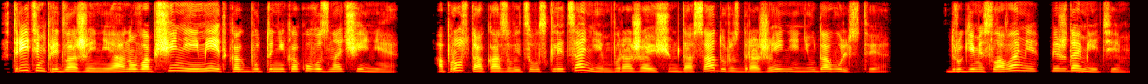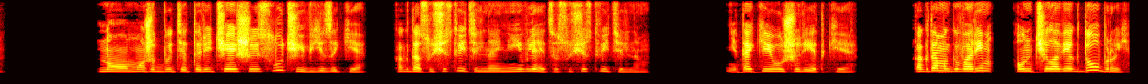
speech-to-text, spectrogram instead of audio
В третьем предложении оно вообще не имеет как будто никакого значения, а просто оказывается восклицанием, выражающим досаду, раздражение, неудовольствие. Другими словами, междометием. Но, может быть, это редчайшие случаи в языке, когда существительное не является существительным. Не такие уж редкие. Когда мы говорим «он человек добрый»,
